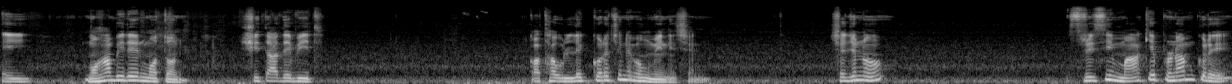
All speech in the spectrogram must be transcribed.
এই মহাবীরের মতন সীতাদেবীর কথা উল্লেখ করেছেন এবং মেনেছেন। সেজন্য শ্রী শ্রী মাকে প্রণাম করে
